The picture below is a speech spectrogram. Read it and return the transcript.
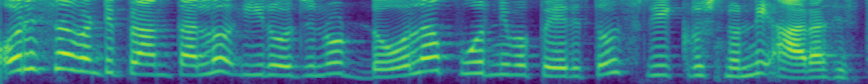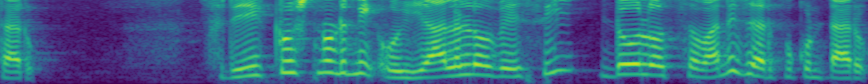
ఒరిస్సా వంటి ప్రాంతాల్లో ఈ రోజును డోలా పూర్ణిమ పేరుతో శ్రీకృష్ణుణ్ణి ఆరాధిస్తారు. శ్రీకృష్ణుడిని ఉయ్యాలలో వేసి డోలోత్సవాన్ని జరుపుకుంటారు.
